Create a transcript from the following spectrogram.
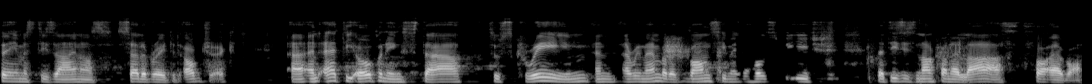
famous designers' celebrated object. Uh, and at the opening start to scream. And I remember that once he made a whole speech that this is not going to last forever.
